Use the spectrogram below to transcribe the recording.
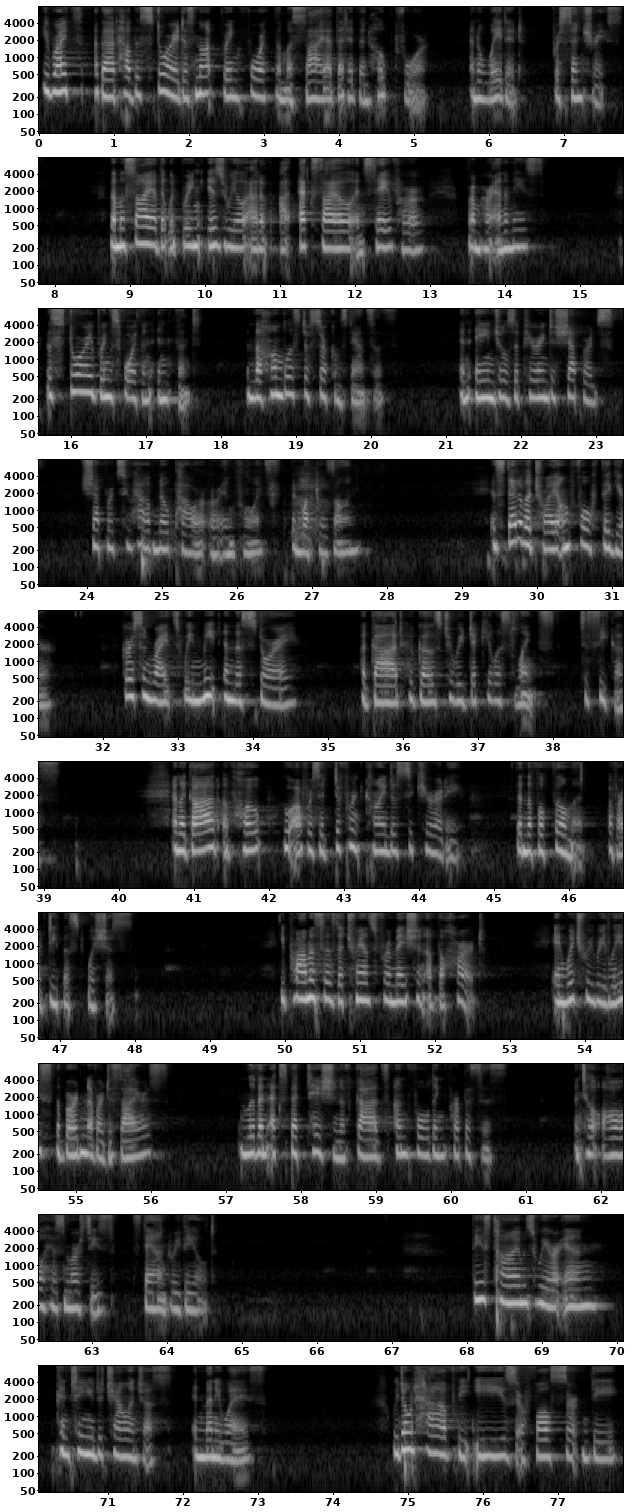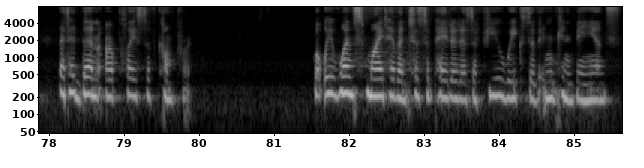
He writes about how the story does not bring forth the Messiah that had been hoped for and awaited for centuries. The Messiah that would bring Israel out of uh, exile and save her from her enemies. The story brings forth an infant in the humblest of circumstances and angels appearing to shepherds, shepherds who have no power or influence in what goes on. Instead of a triumphal figure, Gerson writes, we meet in this story a God who goes to ridiculous lengths to seek us, and a God of hope who offers a different kind of security than the fulfillment of our deepest wishes. He promises a transformation of the heart in which we release the burden of our desires and live in expectation of God's unfolding purposes until all his mercies stand revealed. These times we are in continue to challenge us in many ways. We don't have the ease or false certainty that had been our place of comfort. What we once might have anticipated as a few weeks of inconvenience,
